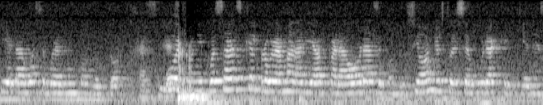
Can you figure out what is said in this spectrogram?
y el agua se vuelve un conductor. Así es. Bueno, y pues sabes que el programa daría para horas de conducción. Yo estoy segura que quienes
